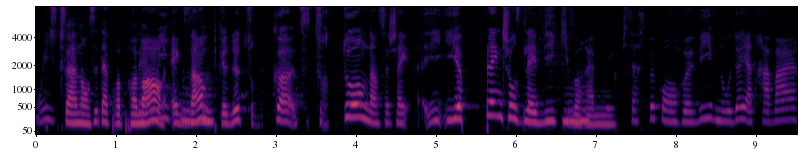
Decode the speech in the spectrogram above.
oui. tu te fais annoncer ta propre ben mort, exemple, mm-hmm. puis que là, tu, tu, retournes dans ce chagrin. Il y a plein de choses de la vie qui vont ramener. Puis ça se peut qu'on revive nos deuils à travers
